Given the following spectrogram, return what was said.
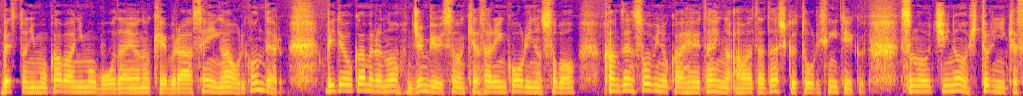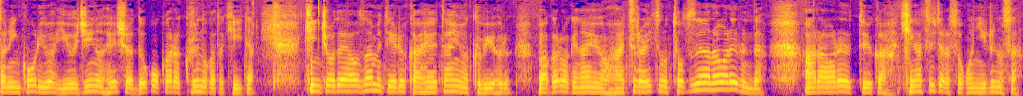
ベストにもカバーにも防弾用のケブラー繊維が織り込んである。ビデオカメラの準備を急ぐキャサリン・コーリーのそばを、完全装備の海兵隊員が慌ただしく通り過ぎていく。そのうちの一人にキャサリン・コーリーは、友人の兵士はどこから来るのかと聞いた。緊張で青ざめている海兵隊員は首を振る。わかるわけないよ。あいつらいつも突然現れるんだ。現れるっていうか、気がついたらそこにいるのさ。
